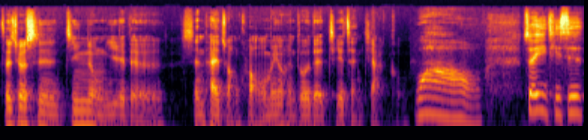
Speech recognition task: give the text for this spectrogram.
这就是金融业的生态状况。我们有很多的阶层架构。哇哦，所以其实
